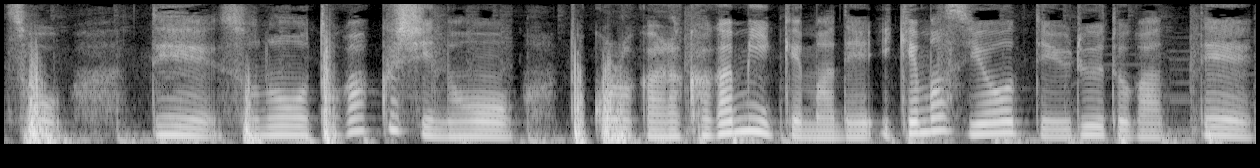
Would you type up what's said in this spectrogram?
そう。で、その戸隠のところから鏡池まで行けますよっていうルートがあって、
